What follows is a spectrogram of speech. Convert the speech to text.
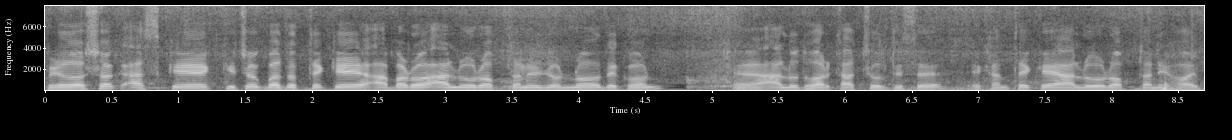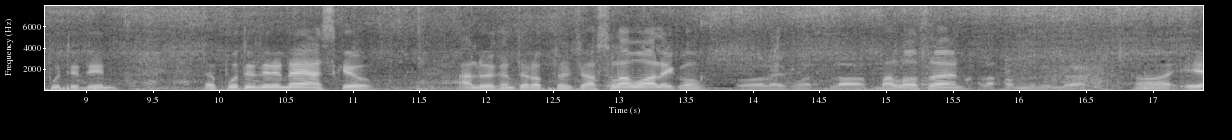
প্রিয় দর্শক আজকে কৃষক বাজার থেকে আবারও আলু রপ্তানির জন্য দেখুন আলু ধোয়ার কাজ চলতেছে। এখান থেকে আলু রপ্তানি হয় প্রতিদিন। আহ, প্রতিদিনই নেয় আজকেও আলু এখান থেকে রপ্তানি হচ্ছে। আসসালামু আলাইকুম। ওয়ালাইকুম আসসালাম। ভালো আছেন? আলহামদুলিল্লাহ। এই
